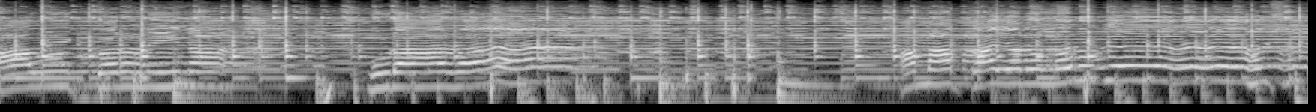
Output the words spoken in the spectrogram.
આવી કરણીના કુડાર આમાં કાયર નરગે હશે.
